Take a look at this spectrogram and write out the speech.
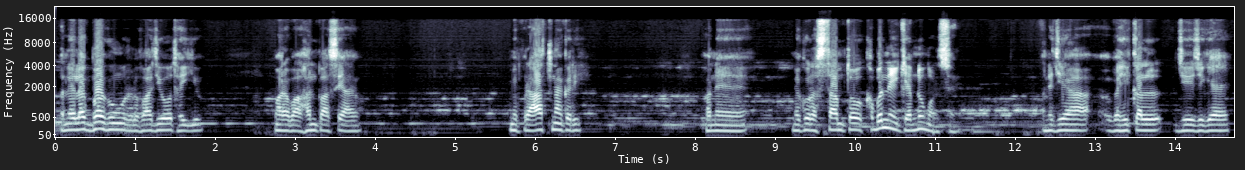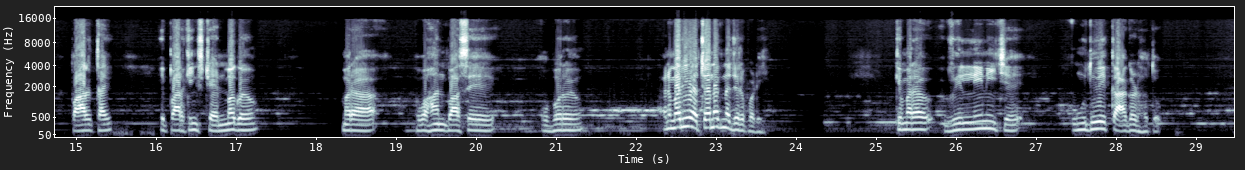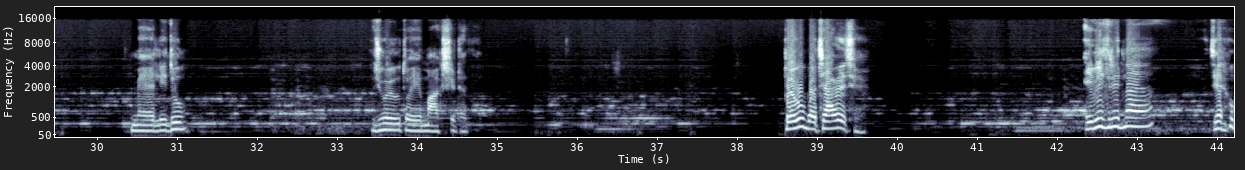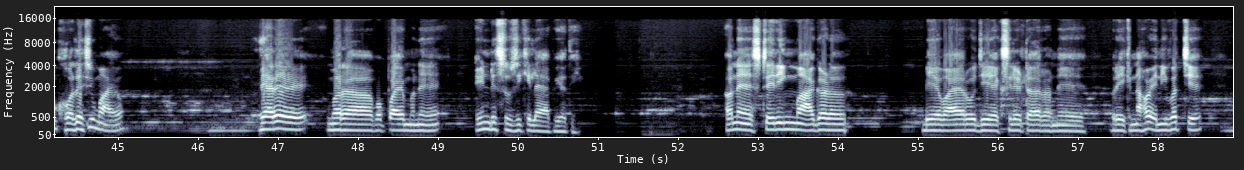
અને લગભગ હું રડવા જેવો થઈ ગયો. મારા વાહન પાસે આવ્યો. મેં પ્રાર્થના કરી. અને મેં કોઈ રસ્તામાં તો ખબર નહીં કેમનું મળશે. અને જ્યાં વ્હીકલ જે જગ્યાએ પાર્ક થાય, એ પાર્કિંગ સ્ટેન્ડમાં ગયો. મારા વાહન પાસે ઊભો રહ્યો અને મારી અચાનક નજર પડી કે મારા વ્હીલની નીચે ઊંધું એક કાગળ હતું. મેં લીધું. જોયું તો એ માર્કશીટ હતી. પ્રભુ બચાવે છે. એવી જ રીતના જ્યારે હું કોલેજમાં આવ્યો, ત્યારે મારા પપ્પાએ મને ઇન્ડ સુઝુકી લઈ આપી હતી. અને સ્ટેરિંગમાં આગળ બે વાયરો, જે એક્સિલેટર અને બ્રેકના હોય એની વચ્ચે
